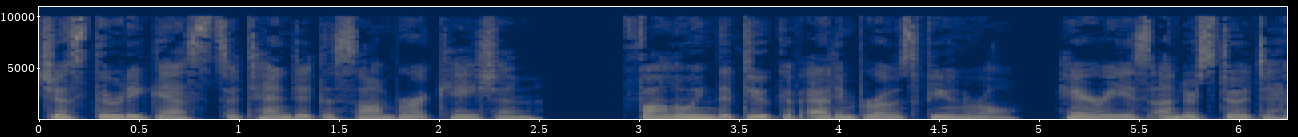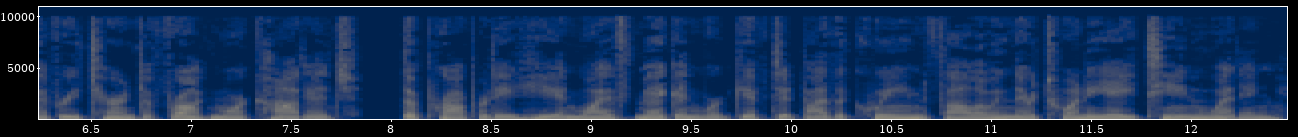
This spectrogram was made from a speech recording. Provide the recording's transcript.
Just 30 guests attended the somber occasion. Following the Duke of Edinburgh's funeral, Harry is understood to have returned to Frogmore Cottage, the property he and wife Meghan were gifted by the Queen following their 2018 wedding.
